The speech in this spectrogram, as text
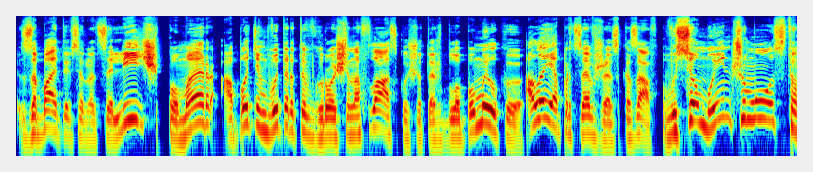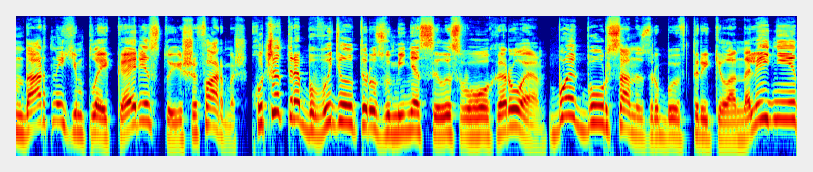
Забайтився на це ліч, помер, а потім витратив гроші на фласку, що теж було помилкою. Але я про це вже сказав. В усьому іншому стандартний гімплей Керрі стоїш і фармиш. Хоча треба виділити розуміння сили свого героя. Бо якби Урса не зробив 3 кіла на лінії,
